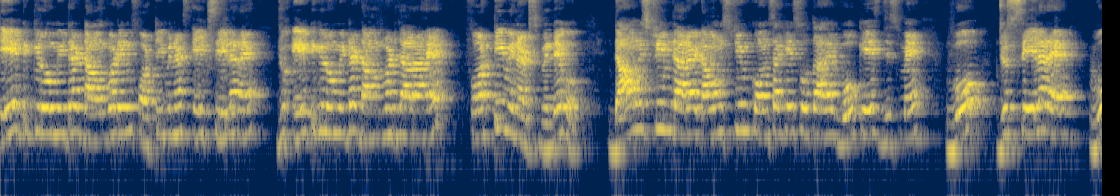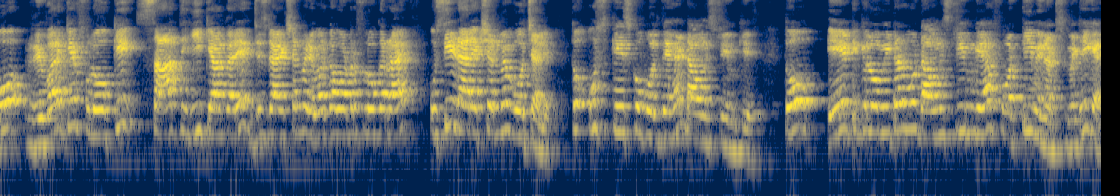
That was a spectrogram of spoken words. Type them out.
8 kilometre downward in 40 minutes एक सेलर है, जो 8 किलोमीटर डाउनवर्ड जा रहा है 40 मिनट्स में। देखो डाउन स्ट्रीम जा रहा है। डाउन स्ट्रीम कौन सा केस होता है? वो केस जिसमें वो जो सेलर है, वो रिवर के फ्लो के साथ ही क्या करे, जिस डायरेक्शन में रिवर का वाटर फ्लो कर रहा है, उसी डायरेक्शन में वो चले। तो उस केस को बोलते हैं डाउन स्ट्रीम केस तो 8 किलोमीटर वो डाउन स्ट्रीम गया 40 मिनट्स में, ठीक है?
